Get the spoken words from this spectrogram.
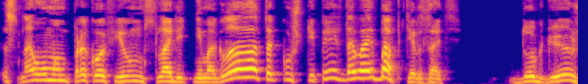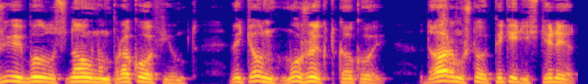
С Наумом Прокофьевым сладить не могла, так уж теперь давай баб терзать. — Да где же ей был с Наумом Прокофьевым -то? Ведь он мужик-то какой. Даром, что пятидесяти лет,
